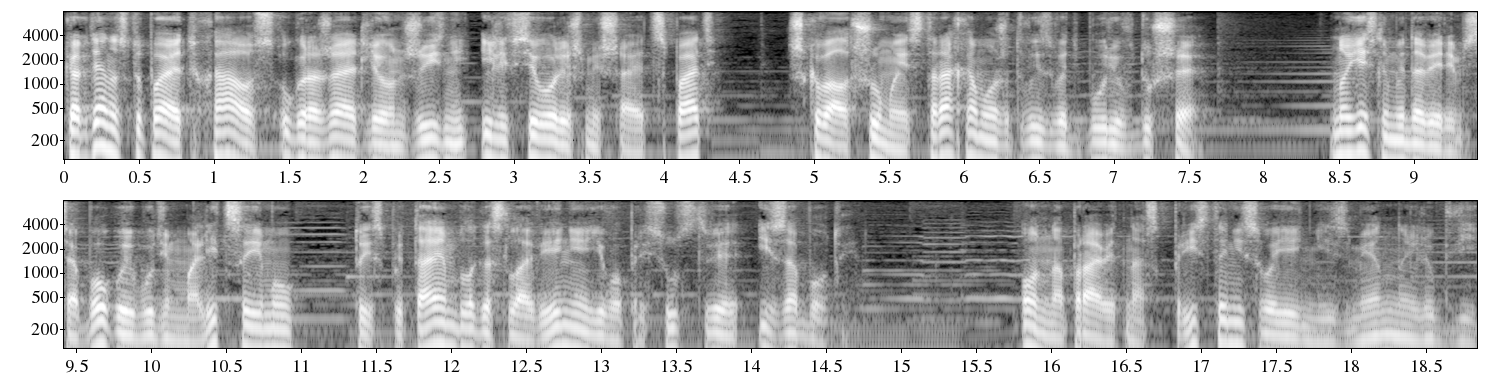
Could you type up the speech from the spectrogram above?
Когда наступает хаос, угрожает ли он жизни или всего лишь мешает спать, шквал шума и страха может вызвать бурю в душе. Но если мы доверимся Богу и будем молиться Ему, то испытаем благословение Его присутствия и заботы. Он направит нас к пристани своей неизменной любви.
